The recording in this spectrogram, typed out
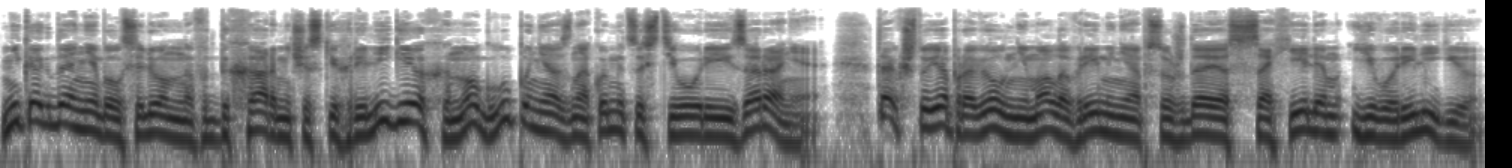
Никогда не был силен в дхармических религиях, но глупо не ознакомиться с теорией заранее, так что я провел немало времени, обсуждая с Сахелем его религию.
